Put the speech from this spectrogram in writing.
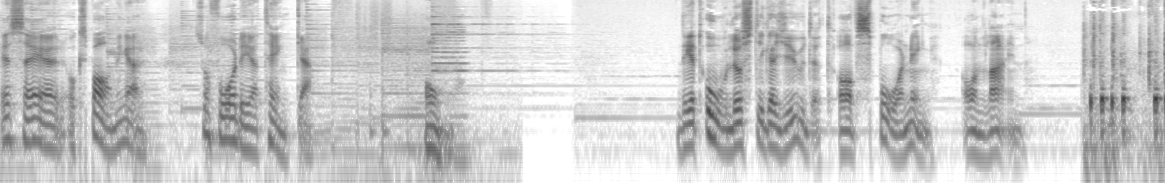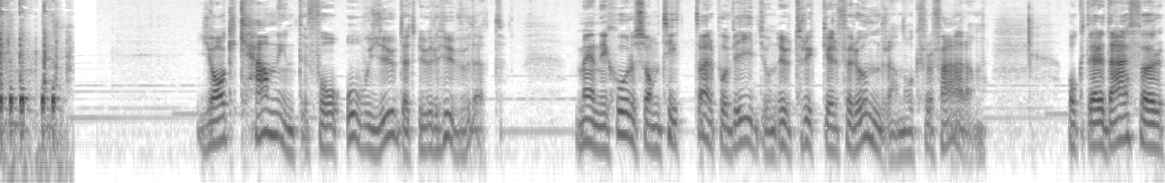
essäer och spaningar som får dig att tänka om. Det olustiga ljudet av spårning online. Jag kan inte få oljudet ur huvudet. Människor som tittar på videon uttrycker förundran och förfäran. Och det är därför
